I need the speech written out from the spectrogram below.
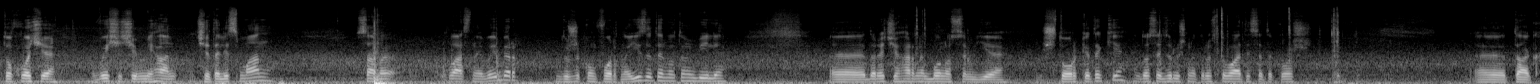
Хто хоче вище, ніж Міган чи талісман, саме класний вибір, дуже комфортно їздити в автомобілі. Е, до речі, гарним бонусом є шторки такі, досить зручно користуватися також. Е, так.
